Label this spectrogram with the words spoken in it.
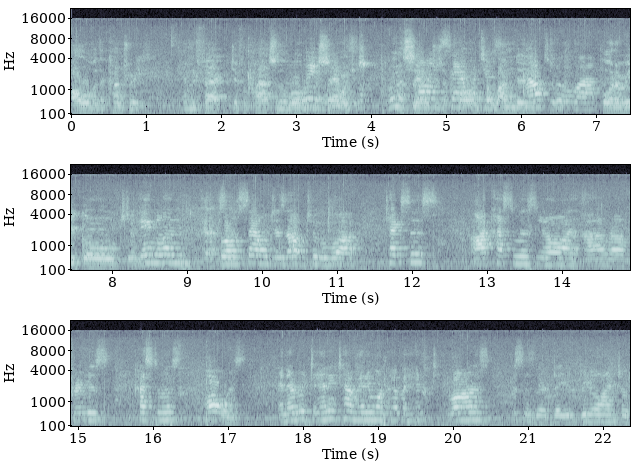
all over the country, and in fact, different parts of the world with we- sandwiches. We've Our sandwiches flown have flown to London, out to to, uh, Puerto Rico, to to... England, thrown sandwiches out to uh, Texas. Our customers, you know, our our, uh, previous customers, always. And every, anytime anyone ever hit Lawrence, this is the, they beeline to,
